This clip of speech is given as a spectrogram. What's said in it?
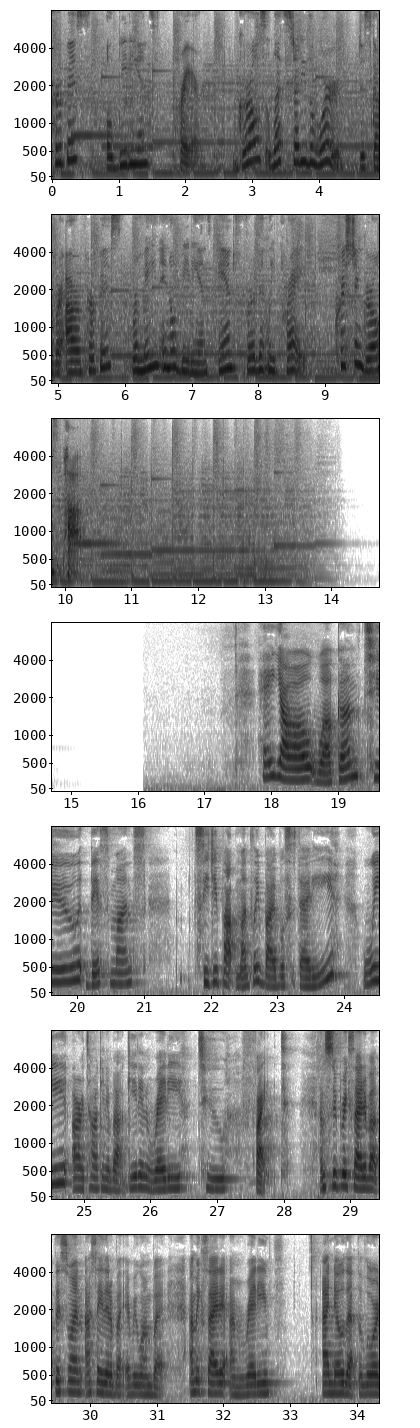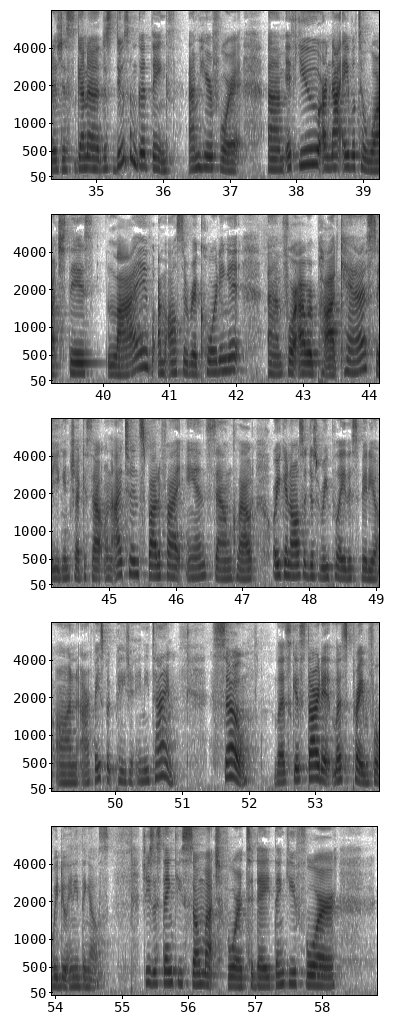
purpose, obedience, prayer. Girls, let's study the Word, discover our purpose, remain in obedience, and fervently pray. Christian Girls Pop. Hey, y'all, welcome to this month's CG Pop Monthly Bible Study. We are talking about getting ready to fight. I'm super excited about this one. I say that about everyone, but I'm excited. I'm ready. I know that the Lord is just gonna just do some good things. I'm here for it. Um, if you are not able to watch this live, I'm also recording it um, for our podcast. So you can check us out on iTunes, Spotify, and SoundCloud. Or you can also just replay this video on our Facebook page at any time. So let's get started. Let's pray before we do anything else. Jesus, thank you so much for today. Thank you for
